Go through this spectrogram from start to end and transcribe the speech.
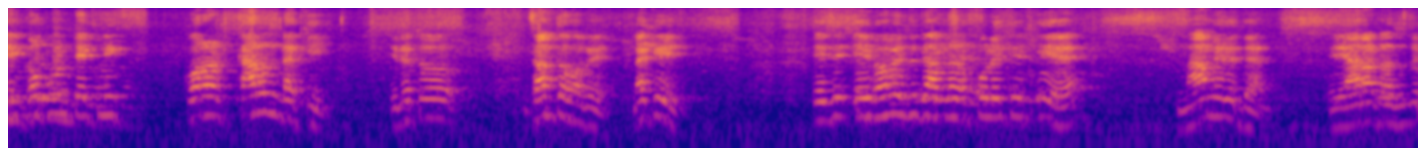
এই গোপন টেকনিক করার কারণটা কি? এটা তো জানতে হবে, নাকি? এই যে এইভাবে যদি আপনারা পলিথিন দিয়ে না মেরে দেন, এই আড়াটা যদি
